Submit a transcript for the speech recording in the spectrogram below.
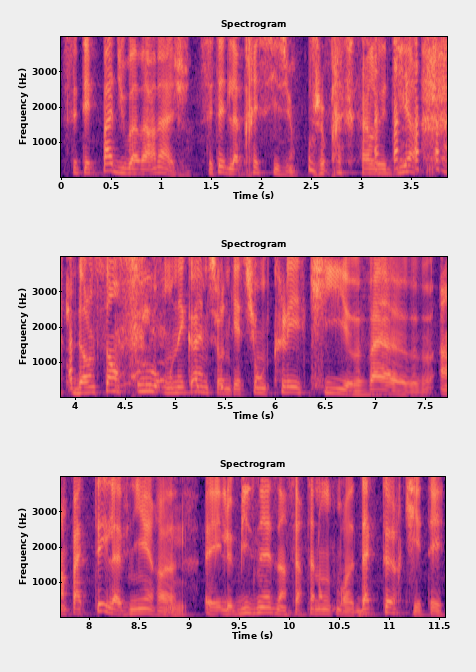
c'était pas du bavardage, c'était de la précision. Je préfère le dire dans le sens où on est quand même sur une question clé qui va impacter l'avenir mm. et le business d'un certain nombre d'acteurs qui étaient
